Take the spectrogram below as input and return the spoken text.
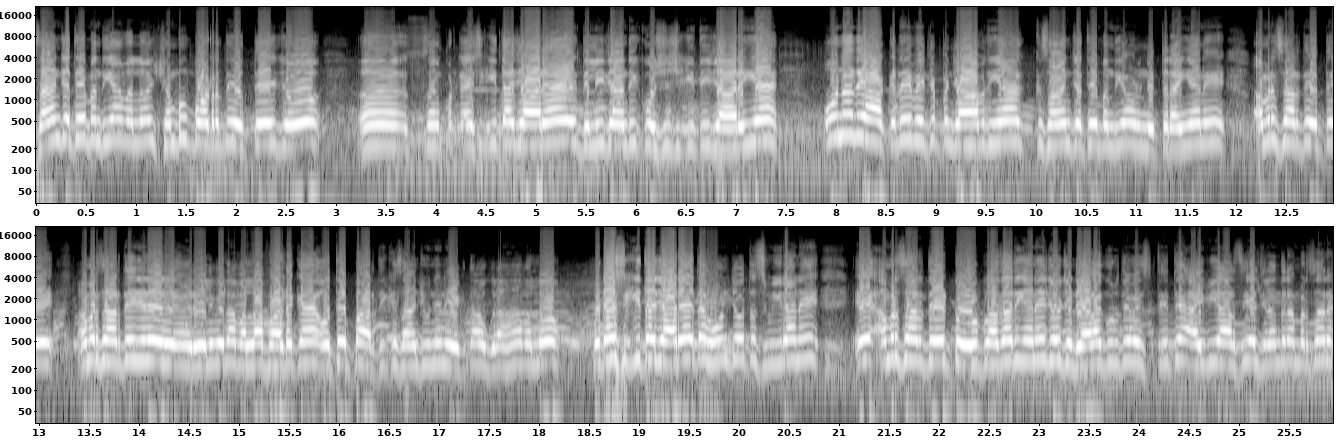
ਕਿਸਾਨ ਜਥੇਬੰਦੀਆਂ ਵੱਲੋਂ ਸ਼ੰਭੂ ਬਾਰਡਰ ਦੇ ਉੱਤੇ ਜੋ ਪ੍ਰੋਟੈਸਟ ਕੀਤਾ ਜਾ ਰਿਹਾ ਹੈ, ਦਿੱਲੀ ਜਾਣ ਦੀ ਕੋਸ਼ਿਸ਼ ਕੀਤੀ ਜਾ ਰਹੀ ਹੈ, ਉਹਨਾਂ ਦੇ ਹੱਕ ਦੇ ਵਿੱਚ ਪੰਜਾਬ ਦੀਆਂ ਕਿਸਾਨ ਜਥੇਬੰਦੀਆਂ ਹੁਣ ਨਿੱਤਰ ਆਈਆਂ ਨੇ। ਅੰਮ੍ਰਿਤਸਰ ਦੇ ਉੱਤੇ, ਅੰਮ੍ਰਿਤਸਰ ਦੇ ਜਿਹੜੇ ਰੇਲਵੇ ਦਾ ਵੱਲਾ ਫਾਟਕ ਹੈ, ਉੱਥੇ ਭਾਰਤੀ ਕਿਸਾਨ ਯੂਨੀਅਨ ਏਕਤਾ ਉਗਰਾਹਾਂ ਵੱਲੋਂ ਪ੍ਰੋਟੈਸਟ ਕੀਤਾ ਜਾ ਰਿਹਾ ਹੈ। ਤਾਂ ਹੁਣ ਜੋ ਤਸਵੀਰਾਂ ਨੇ, ਇਹ ਅੰਮ੍ਰਿਤਸਰ ਦੇ ਟੋਲ ਪਲਾਜ਼ਾ ਦੀਆਂ ਨੇ, ਜੋ ਜੰਡਿਆਲਾ ਗੁਰੂ ਦੇ ਵਿੱਚ ਸਥਿਤ ਹੈ IVRCL Jalandhar Amritsar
